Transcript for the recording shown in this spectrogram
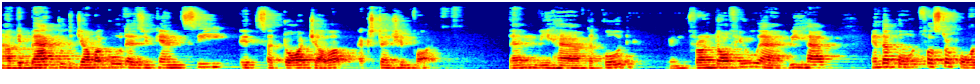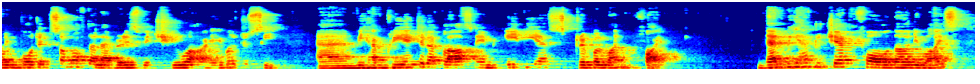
Now get back to the java code. As you can see it's a .java extension file. Then we have the code in front of you. And we have in the code, first of all, imported some of the libraries which you are able to see. And we have created a class named ADS1115. Then we have to check for the device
